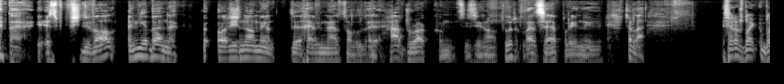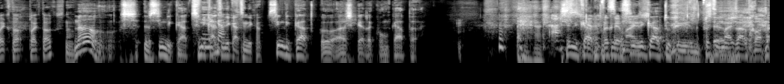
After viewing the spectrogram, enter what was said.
epá, esse festival, a minha banda, originalmente de heavy metal, de hard rock, como se dizia na altura, Led Zeppelin, e, sei lá. Isso era os Black, Black, Do- Black Dogs? Não. Não, sindicato. Sindicato, sindicato, sindicato. Sindicato, com- acho que era com capa. Que sindicato, era para ser mais- sindicato do crime. Para ser mais hard rock.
